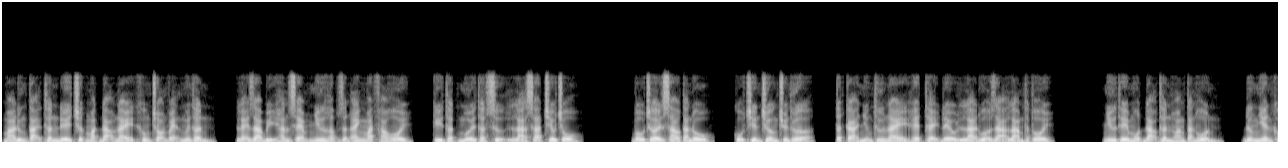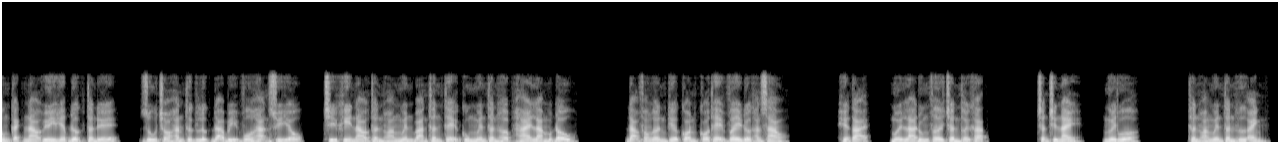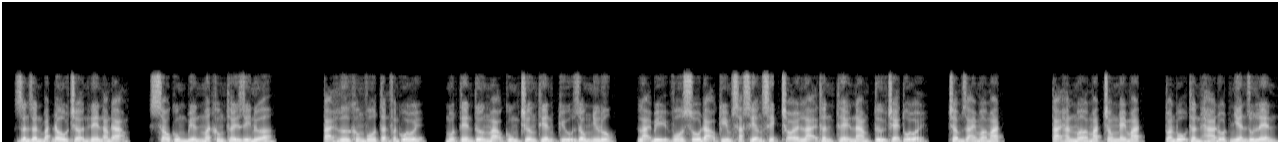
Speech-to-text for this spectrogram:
Mà đứng tại thần đế trước mặt đạo này không trọn vẹn nguyên thần, lẽ ra bị hắn xem như hấp dẫn ánh mắt phá hôi, kỳ thật mới thật sự là sát chiêu chỗ. Bầu trời sao tàn đồ, cổ chiến trường truyền thừa, tất cả những thứ này hết thảy đều là đùa giả làm thật thôi như thế một đạo thần hoàng tàn hồn, đương nhiên không cách nào uy hiếp được thần đế, dù cho hắn thực lực đã bị vô hạn suy yếu, chỉ khi nào thần hoàng nguyên bản thân thể cùng nguyên thần hợp hai là một đâu. Đạo phong ấn kia còn có thể vây được hắn sao? Hiện tại, mới là đúng phơi trần thời khắc. Trận chiến này, ngươi thua. Thần hoàng nguyên thần hư ảnh, dần dần bắt đầu trở nên ảm đạm, sau cùng biến mất không thấy gì nữa. Tại hư không vô tận phần cuối, một tên tướng mạo cùng trương thiên cựu giống như lúc, lại bị vô số đạo kim sắc xiềng xích trói lại thân thể nam tử trẻ tuổi, chậm rãi mở mắt. Tại hắn mở mắt trong nháy mắt, toàn bộ thần hà đột nhiên run lên.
